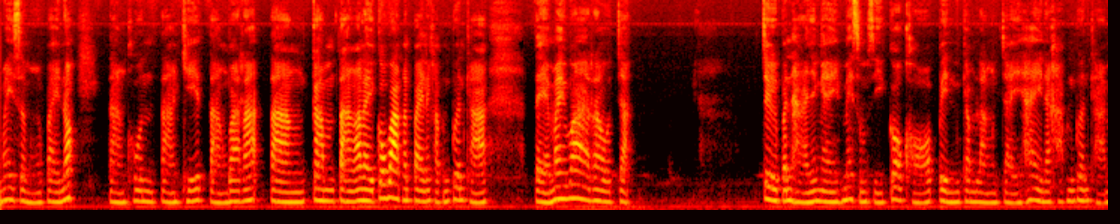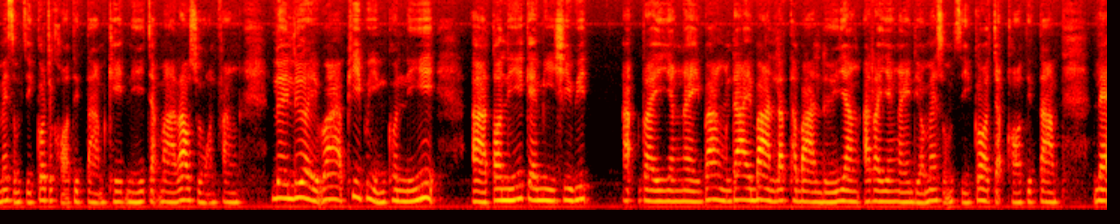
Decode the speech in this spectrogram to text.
ไม่เสมอไปเนาะต่างคนต่างเคสต่างวาระต่างกรรมต่างอะไรก็ว่ากันไปเลยค่ะเพื่อนๆค่ะแต่ไม่ว่าเราจะเจอปัญหายังไง แม่สมศรีก็ขอเป็นกำลังใจให้นะคะเพื่อนๆค่ะแม่สมศรีก็จะขอติดตามเคสนี้จะมาเล่าสู่กันฟังเรื่อยๆ ว่าพี่ผู้หญิงคนนี้ อ่าตอนนี้แกมีชีวิตอะไรยังไงบ้างได้บ้านรัฐบาลหรือยังอะไรยังไง เดี๋ยวแม่สมศรีก็จะขอติดตาม และ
